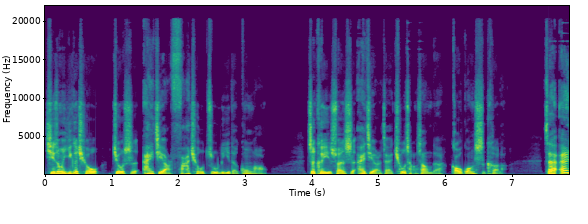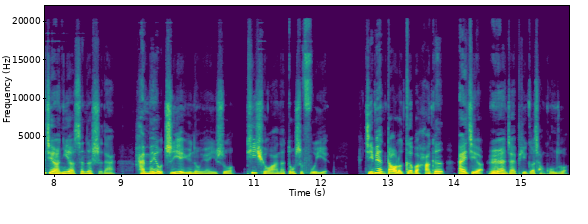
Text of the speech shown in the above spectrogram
其中一个球就是埃吉尔发球助力的功劳，这可以算是埃吉尔在球场上的高光时刻了。在埃吉尔·尼尔森的时代，还没有职业运动员一说，踢球啊，那都是副业。即便到了哥本哈根，埃吉尔仍然在皮革厂工作。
